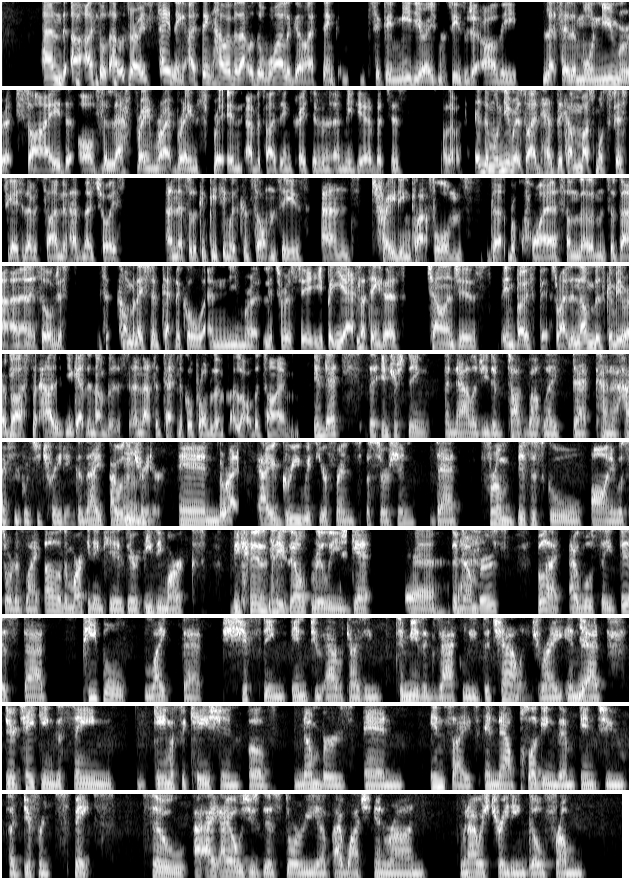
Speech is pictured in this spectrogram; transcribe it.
And uh, I thought that was very entertaining. I think, however, that was a while ago. I think particularly media agencies, which are the let's say, the more numerate side of the left brain, right brain split in advertising, creative, and, and media, which is whatever. The more numerate side has become much more sophisticated over time. They've had no choice. And they're sort of competing with consultancies and trading platforms that require some elements of that. And, and it's sort of just it's a combination of technical and numerate literacy. But yes, I think there's challenges in both bits, right? The numbers can be robust, but how did you get the numbers? And that's a technical problem a lot of the time. And that's the interesting analogy to talk about like that kind of high frequency trading. Cause I, I was mm. a trader and right. I agree with your friend's assertion that from business school on, it was sort of like, oh, the marketing kids, they're easy marks because they don't really get yeah. the numbers. But I will say this that people like that shifting into advertising to me is exactly the challenge, right? In yeah. that they're taking the same gamification of numbers and insights and now plugging them into a different space. So I, I always use this story of I watched Enron when I was trading go from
